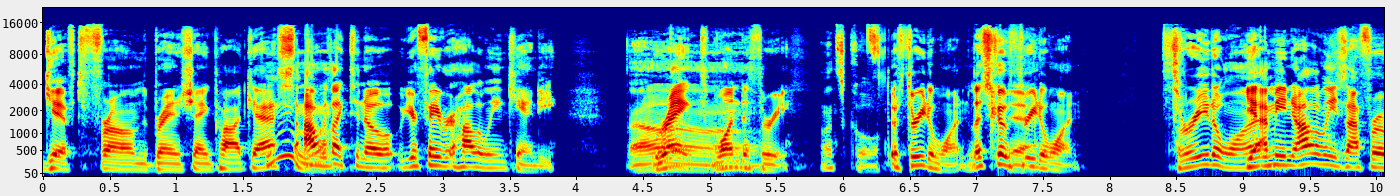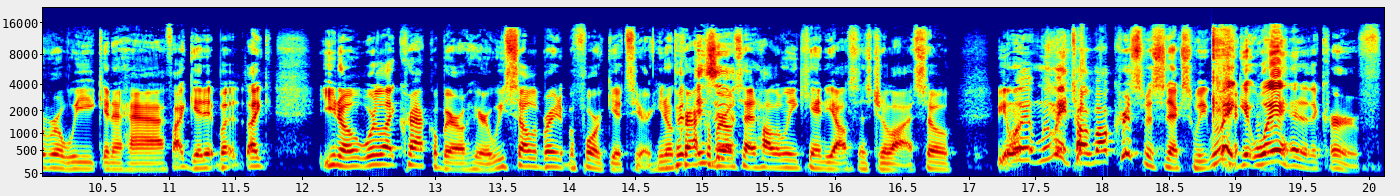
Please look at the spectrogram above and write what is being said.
gift from the Brandon Shank podcast. I would like to know your favorite Halloween candy, ranked one to three, That's cool. or three to one. Let's go Yeah. three to one. Three to one. Yeah, I mean, Halloween's not for over a week and a half. I get it. But, like, you know, we're like Cracker Barrel here. We celebrate it before it gets here. You know, But Cracker is Barrel's it- had Halloween candy out since July. So, you know, we may talk about Christmas next week. We may get way ahead of the curve.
